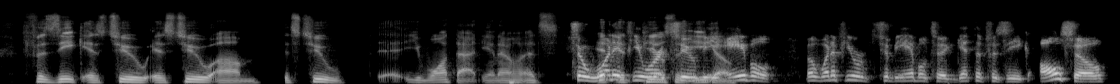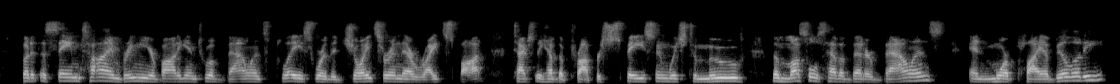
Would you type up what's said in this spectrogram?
physique is too is too um it's too eh, you want that, you know. It's so what it, if you were to, to be able but what if you were to be able to get the physique also, but at the same time bringing your body into a balanced place where the joints are in their right spot to actually have the proper space in which to move, the muscles have a better balance and more pliability,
